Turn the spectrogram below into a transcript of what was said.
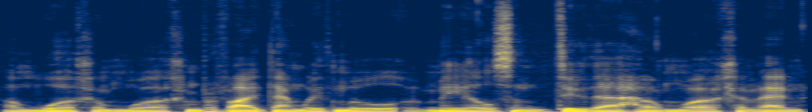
and work and work and provide them with meals and do their homework and then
